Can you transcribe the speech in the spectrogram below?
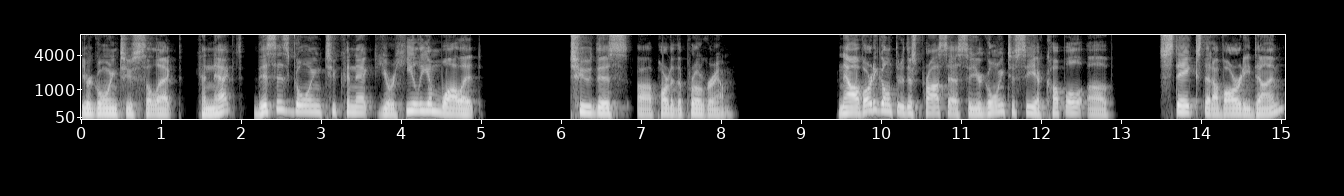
you're going to select connect. This is going to connect your Helium wallet to this uh, part of the program. Now, I've already gone through this process, so you're going to see a couple of stakes that I've already done.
